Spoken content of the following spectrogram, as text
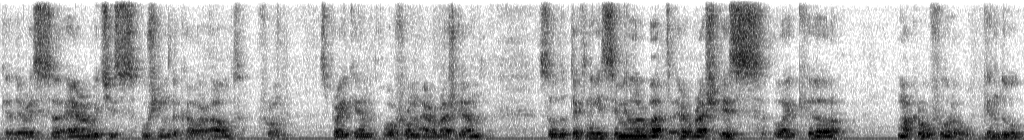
Okay, there is uh, air which is pushing the color out from spray can or from airbrush gun. So the technique is similar but airbrush is like uh, macro photo. Can do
